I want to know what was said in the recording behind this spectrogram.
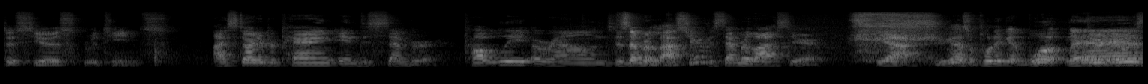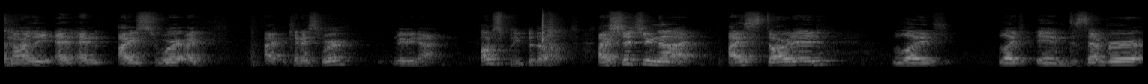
this year's routines? I started preparing in December, probably around December last year. December last year. Yeah, You guys are putting in work, man. dude, it was gnarly, and and I swear, I, I can I swear? Maybe not. I'll just bleep it out. I shit you not. I started like like in December,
